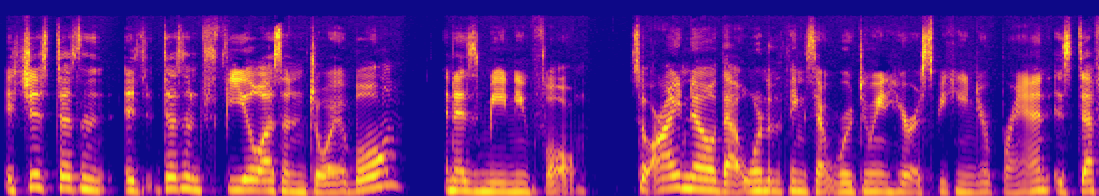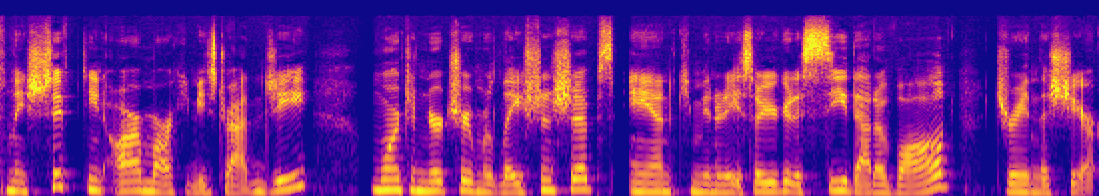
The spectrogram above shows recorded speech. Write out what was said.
it just doesn't it doesn't feel as enjoyable and as meaningful. So I know that one of the things that we're doing here at Speaking Your Brand is definitely shifting our marketing strategy more into nurturing relationships and community. So you're going to see that evolve during this year.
